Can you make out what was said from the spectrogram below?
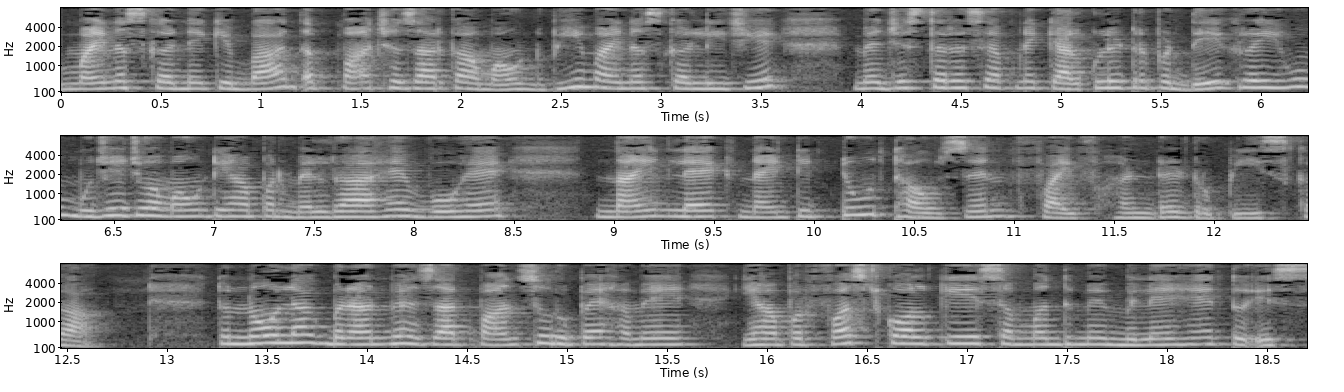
माइनस करने के बाद अब पाँच हज़ार का अमाउंट भी माइनस कर लीजिए। मैं जिस तरह से अपने कैलकुलेटर पर देख रही हूँ, मुझे जो अमाउंट यहाँ पर मिल रहा है वो है nine lakh ninety two thousand five hundred rupees का। तो नौ लाख बानवे हज़ार पाँच सौ रुपये हमें यहाँ पर फ़र्स्ट कॉल के संबंध में मिले हैं। तो इस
